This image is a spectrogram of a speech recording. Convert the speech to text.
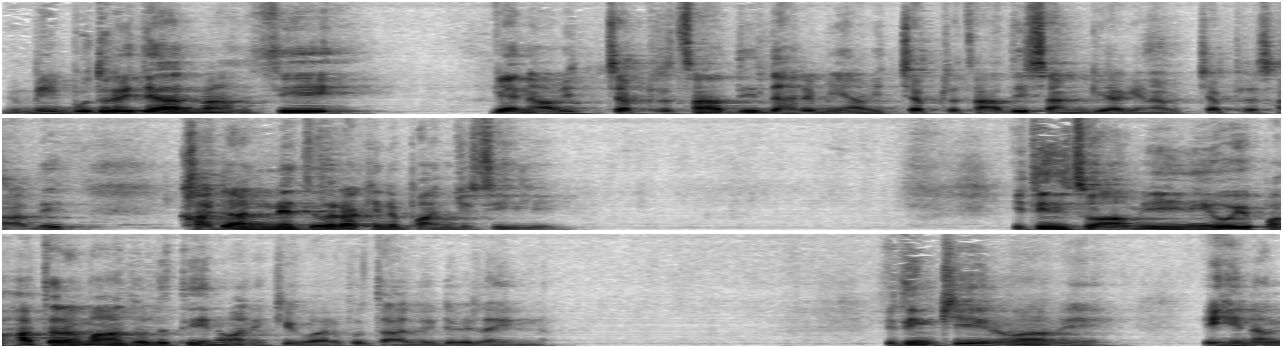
මේ බුදුරජාණන් වහන්සේ ගැන අවිච්ඡ ප්‍රසාදී ධර්මයේ අවිච්ඡ ප්‍රසාදී සංඝයා ගැන අවිච්ඡ ප්‍රසාදී කඩන්න නැතිව රකින්න පංචශීලී. ඉතින් ස්වාමීනි ওই පහතර මා තුළ තියෙනවනේ කිව්වා පුතා ලෙඩ වෙලා ඉන්න. ඉතින් කියනවා මේ එහෙනම්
